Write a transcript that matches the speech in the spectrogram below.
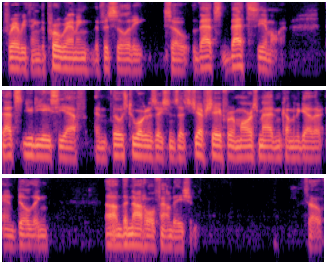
for everything the programming the facility so that's that's cmr that's udacf and those two organizations that's jeff schaefer and morris madden coming together and building um, the Knothole foundation so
